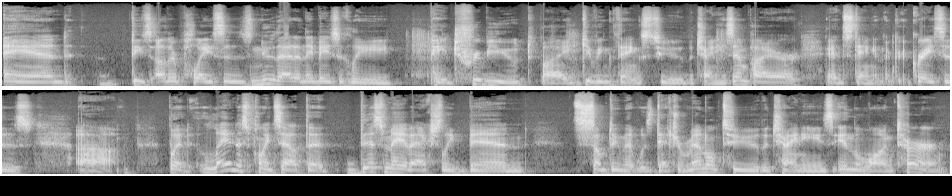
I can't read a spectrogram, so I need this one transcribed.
and these other places knew that and they basically paid tribute by giving things to the Chinese Empire and staying in their good graces. Um, but Landes points out that this may have actually been something that was detrimental to the Chinese in the long term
